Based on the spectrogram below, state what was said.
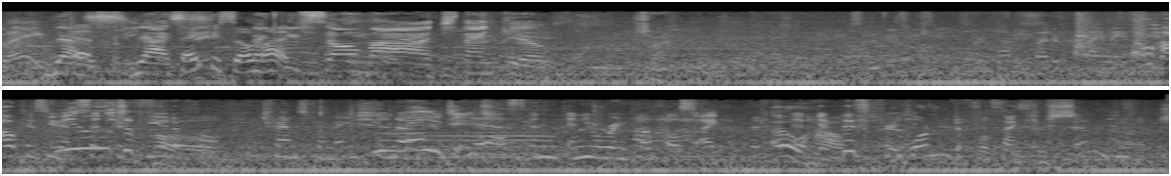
Yes, yes. Thank you so Thank much. you so much. Thank you. Sure. Oh, how because you had such a beautiful. transformation. You of made it. Yes, and, and you were in purple, so I Oh, did how this for you. wonderful. Thank you so much.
